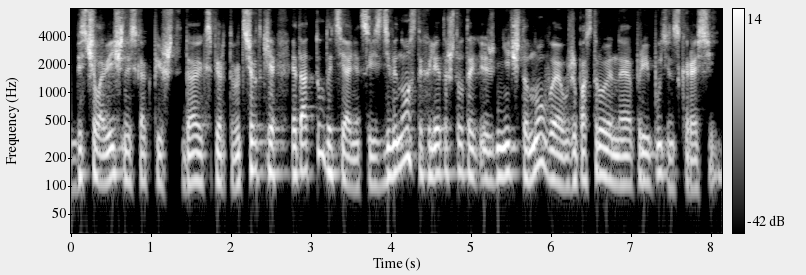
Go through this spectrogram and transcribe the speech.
бесчеловечность, как пишет да, эксперты. Вот все-таки это оттуда тянется, из 90-х, или это что-то, нечто новое, уже построенное при путинской России?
